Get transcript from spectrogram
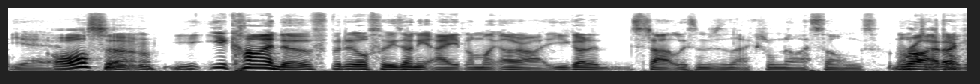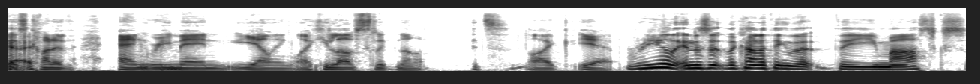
Yeah. Awesome. You, you kind of, but also he's only eight. I'm like, all right, you got to start listening to some actual nice songs, not Right, just all this okay. kind of angry man yelling. Like he loves Slipknot. It's like, yeah, Real. And is it the kind of thing that the masks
